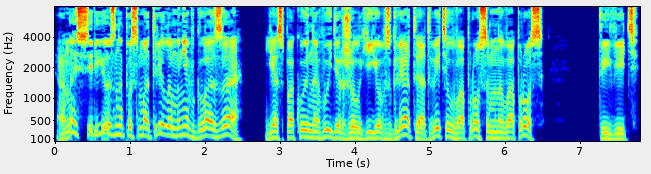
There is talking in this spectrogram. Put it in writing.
Она серьезно посмотрела мне в глаза. Я спокойно выдержал ее взгляд и ответил вопросом на вопрос. «Ты ведь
